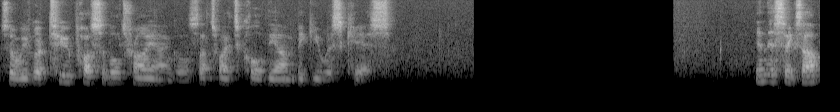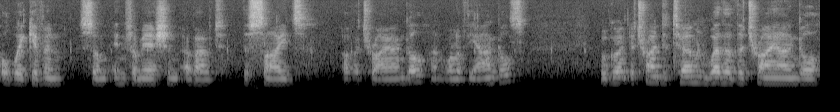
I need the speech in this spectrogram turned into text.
So we've got two possible triangles. That's why it's called the ambiguous case. In this example we're given some information about the sides of a triangle and one of the angles. We're going to try and determine whether the triangle,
